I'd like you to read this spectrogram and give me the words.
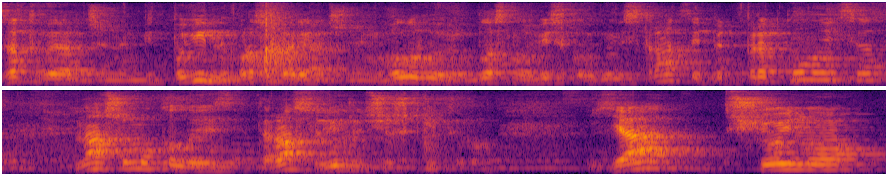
затвердженим відповідним розпорядженням голови обласної військової адміністрації, підпорядковується нашому колезі Тарасу Ігоровичу Шкітеру. Я щойно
